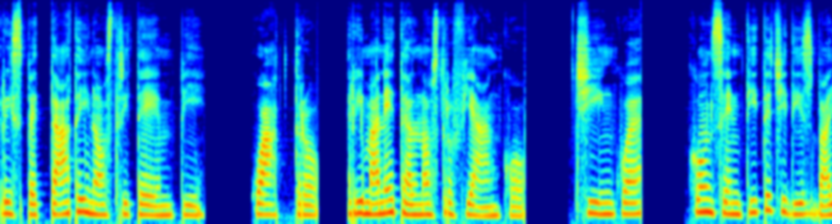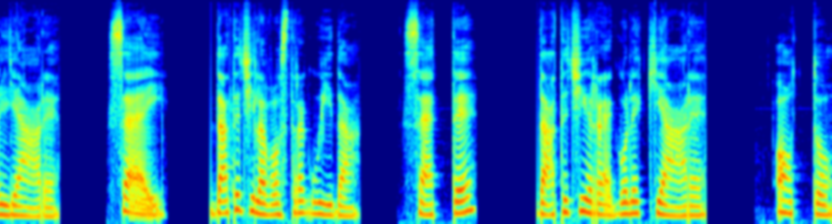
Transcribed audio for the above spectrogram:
rispettate i nostri tempi. 4. Rimanete al nostro fianco. 5. Consentiteci di sbagliare. 6. Dateci la vostra guida. 7. Dateci regole chiare. 8.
